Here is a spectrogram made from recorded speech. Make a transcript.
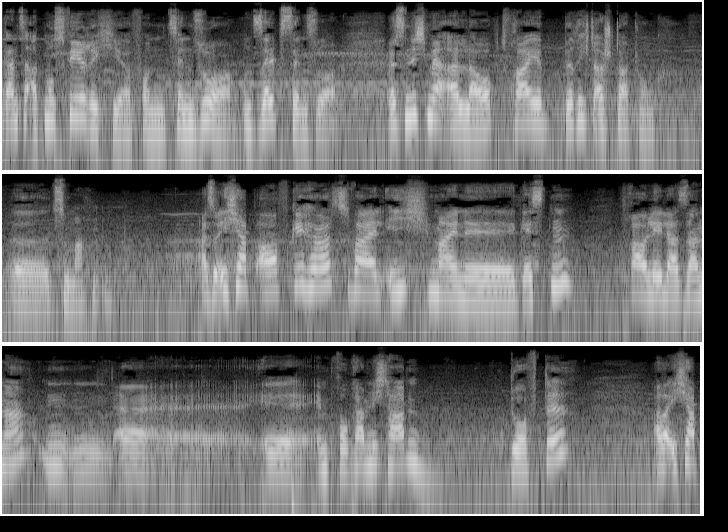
ganze Atmosphäre hier von Zensur und Selbstzensur ist nicht mehr erlaubt, freie Berichterstattung äh, zu machen. Also ich habe aufgehört, weil ich meine Gästen, Frau Leila Sanna, äh, äh, im Programm nicht haben durfte. Aber ich habe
